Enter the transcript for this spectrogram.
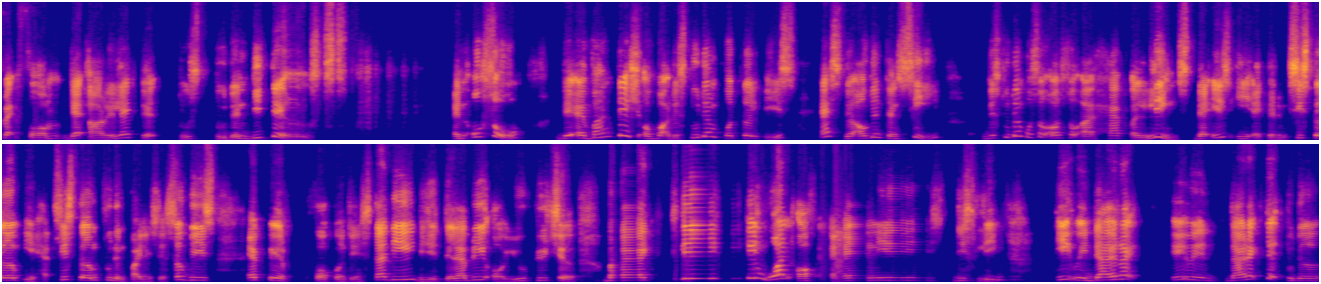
platform that are related to student details. And also, the advantage about the student portal is, as the audience can see, the student also also uh, have a links that is e-academic system, e-help system, student financial service, appear for content study, digital library, or U future. By clicking one of any this link, it will direct it will direct it to the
